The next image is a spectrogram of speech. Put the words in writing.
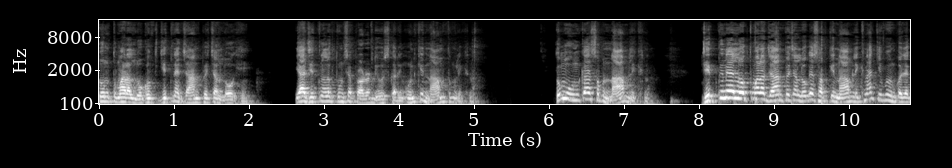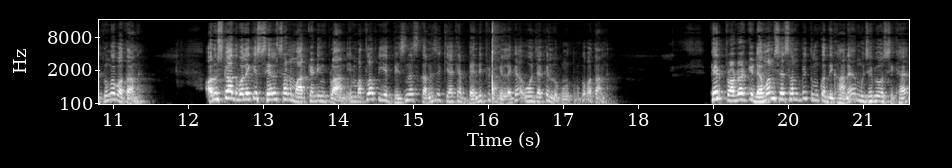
तुम तुम्हारा लोगों जितने जान पहचान लोग हैं, या जितने लोग तुमसे प्रोडक्ट यूज़ करेंगे, उनके नाम तुम लिखना। तुम उनका सब नाम लिखना। जितने लोग तुम्हारा जान पहचान लोग हैं सबके नाम लिखना, क्योंकि उनको जब तुमको बताना है। और उसके बाद बोले कि सेल्स एंड मार्केटिंग प्लान ये मतलब ये बिज़नेस करने से क्या क्या बेनिफिट मिलेगा, वो जाके लोगों को तुमको बताना फिर प्रोडक्ट की डेमोन्स्ट्रेशन भी तुमको दिखाना है, मुझे भी वो सिखाया।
